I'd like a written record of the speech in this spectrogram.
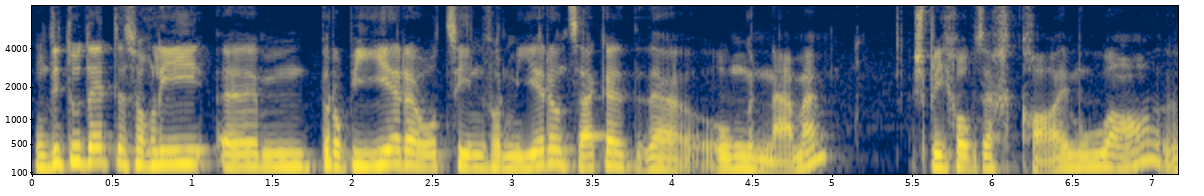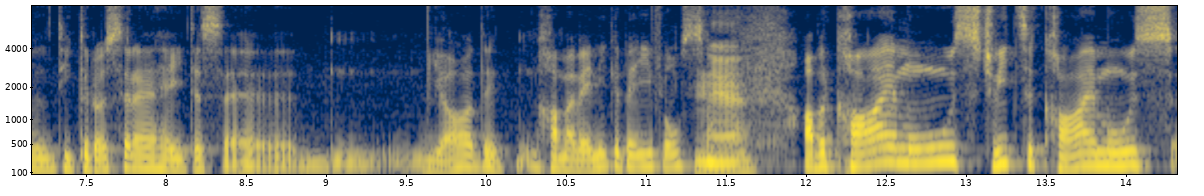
Und ich tue dort so ein bisschen ähm, probieren, auch zu informieren und sagen, den Unternehmen, sprich hauptsächlich KMU an. Die größeren haben das, äh, ja, die kann man weniger beeinflussen. Yeah. Aber KMUs, die Schweizer KMUs,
